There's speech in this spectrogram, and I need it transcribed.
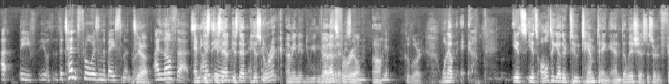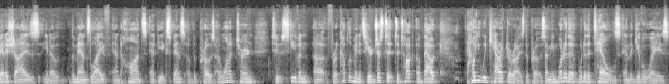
at the, the 10th floor is in the basement. Yeah. I love that. And is, is that is that historic? I mean, it, you can Yeah, vouch that's that. for Is- real. Oh, good lord. Well, now it's it's altogether too tempting and delicious to sort of fetishize, you know, the man's life and haunts at the expense of the prose. I want to turn to Stephen uh, for a couple of minutes here, just to, to talk about how you would characterize the prose. I mean, what are the what are the tells and the giveaways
